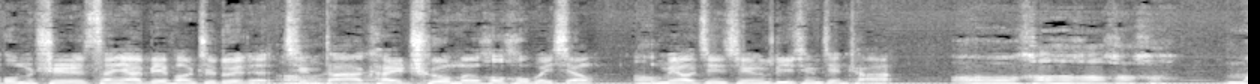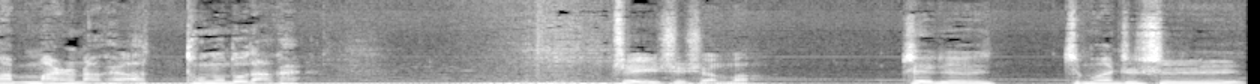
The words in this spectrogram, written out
我们是三亚边防支队的，请打开车门和后备箱，我们要进行例行检查。哦，好，好，好，好，好，马马上打开啊，通通都打开。这是什么？这个警官，这是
